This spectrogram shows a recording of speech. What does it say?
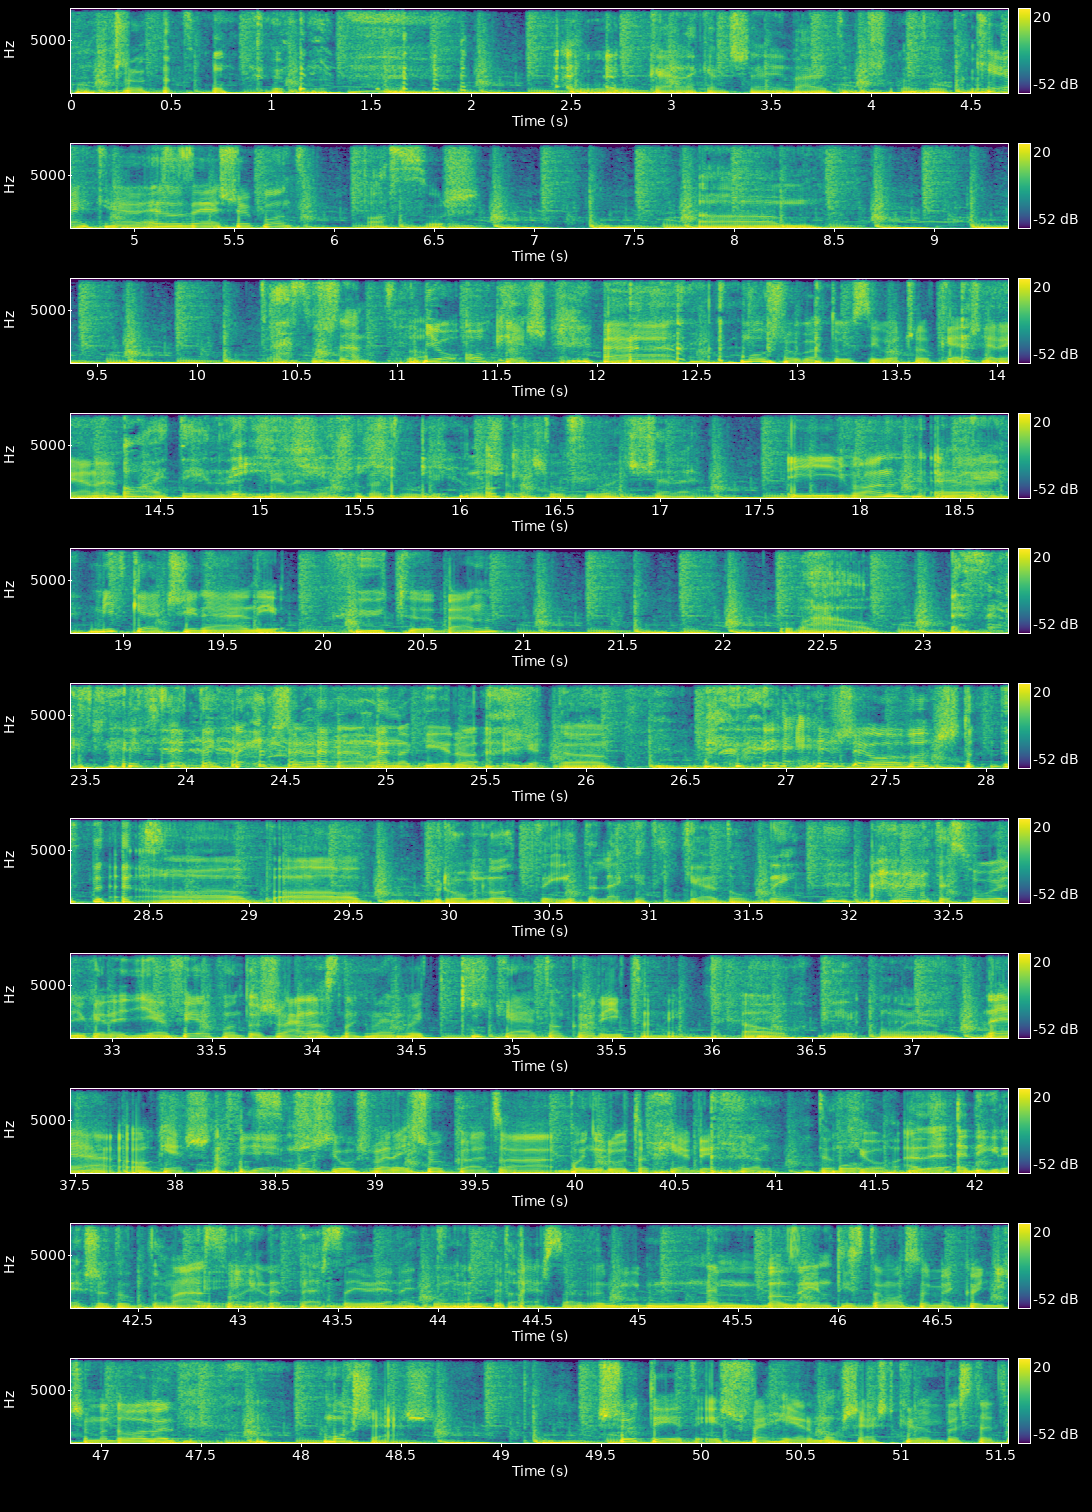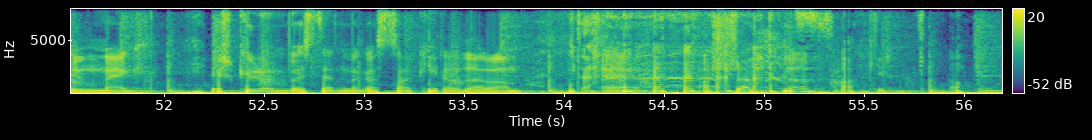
Mosogató körül. Ú, kell nekem csinálni valamit a mosogató körül. Kell, kell, ez az első pont. Basszus. Um, ezt most nem tudom. Jó, okés. Uh, mosogató szivacsot kell cserélned. Aj, tényleg, tényleg mosogató, mosogató szivacs csere. Így van. Uh, Oké. mit kell csinálni hűtőben? Wow. Ezek sem fel vannak írva. Igen. Um, El se olvastad. a, a romlott ételeket ki kell dobni? Hát ezt fogadjuk el egy ilyen félpontos válasznak, mert hogy ki kell takarítani. Oh, oké, okay, olyan. De, oké, na figyelj, most, most már egy sokkal a bonyolultabb kérdés jön. Tök Mo- jó. E- Eddigre sem tudtam válaszolni, de persze jöjjön egy bonyolultabb. Persze, nem az én tisztem az, hogy megkönnyítsem a dolgot. Mosás. Sötét és fehér mosást különböztetünk meg, és különböztet meg a szakirodalom. A sa-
